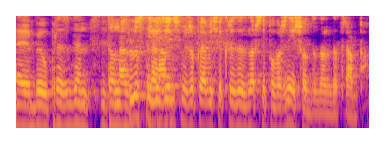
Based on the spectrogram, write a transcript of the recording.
e, był prezydent Donald Plus Trump. Plus nie wiedzieliśmy, że pojawi się kryzys znacznie poważniejszy od Donalda Trumpa.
